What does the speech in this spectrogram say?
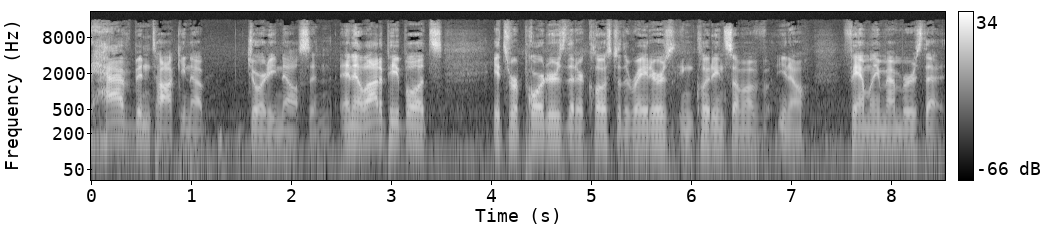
have been talking up Jordy Nelson, and a lot of people, it's it's reporters that are close to the Raiders, including some of you know family members that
